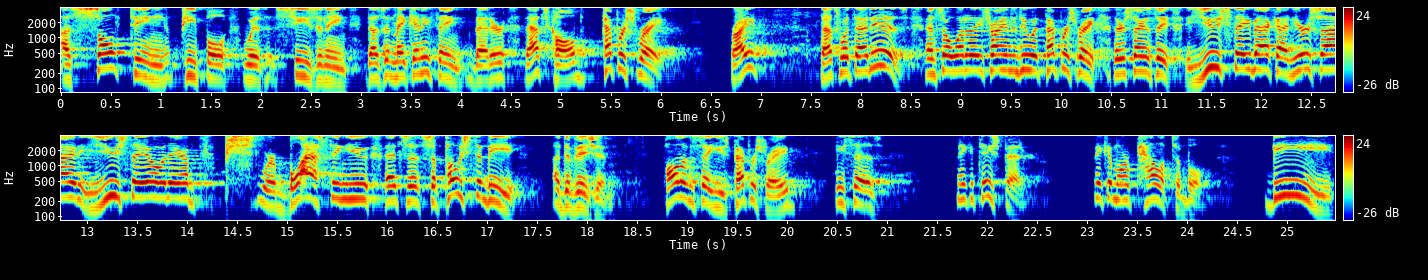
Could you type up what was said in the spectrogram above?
Assaulting people with seasoning doesn't make anything better. That's called pepper spray, right? That's what that is. And so what are they trying to do with pepper spray? They're saying say, you stay back on your side, you stay over there, Psh, we're blasting you. It's a, uh, supposed to be a division. Paul doesn't say use pepper spray. He says, make it taste better. Make it more palatable. Be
